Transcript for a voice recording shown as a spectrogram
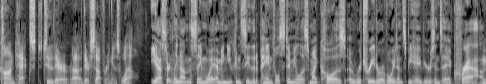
context to their uh, their suffering as well. Yeah, certainly not in the same way. I mean, you can see that a painful stimulus might cause a retreat or avoidance behaviors in, say, a crab,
